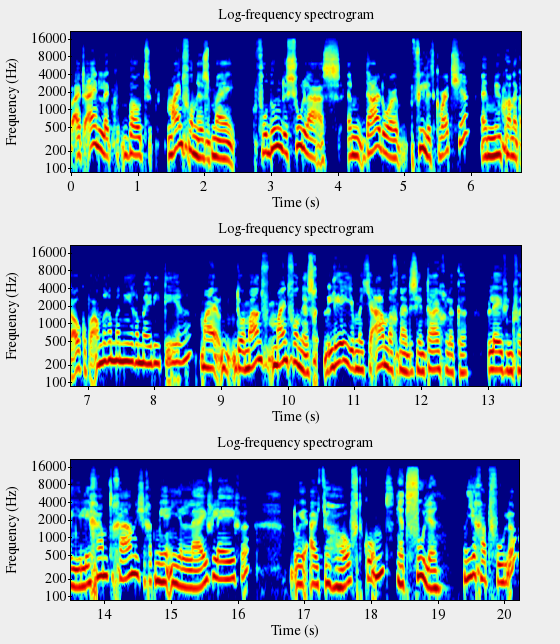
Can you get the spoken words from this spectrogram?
Uiteindelijk bood mindfulness mij voldoende soelaas. En daardoor viel het kwartje. En nu kan ik ook op andere manieren mediteren. Maar door mind- mindfulness leer je met je aandacht naar de zintuigelijke beleving van je lichaam te gaan. Dus je gaat meer in je lijf leven. Waardoor je uit je hoofd komt. het voelen? Je gaat voelen.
